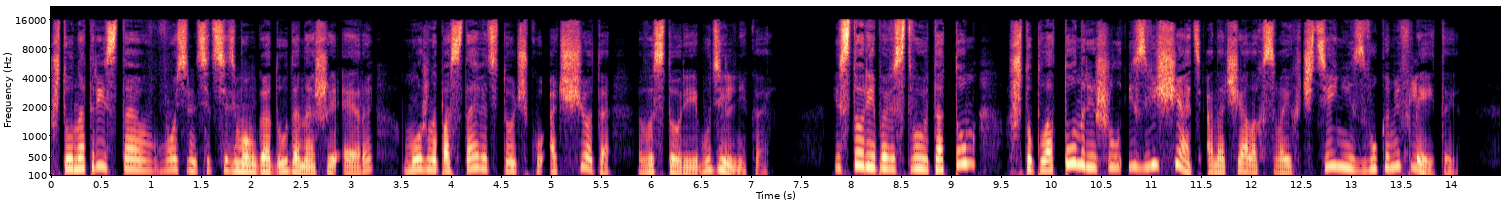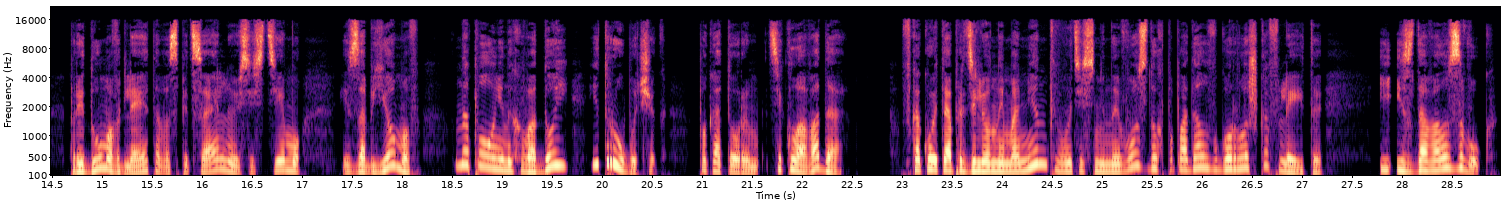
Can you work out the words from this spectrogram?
что на 387 году до нашей эры можно поставить точку отсчета в истории будильника. Истории повествуют о том, что Платон решил извещать о началах своих чтений звуками флейты, придумав для этого специальную систему из объемов, наполненных водой и трубочек, по которым текла вода. В какой-то определенный момент вытесненный воздух попадал в горлышко флейты и издавал звук.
